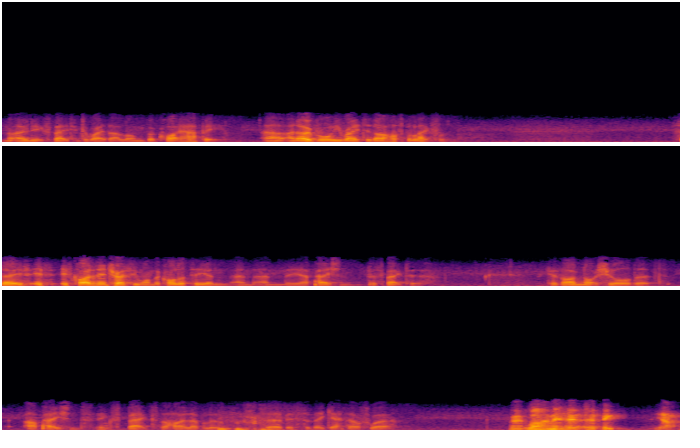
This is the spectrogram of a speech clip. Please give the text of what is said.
not only expecting to wait that long, but quite happy. Uh, and overall, he rated our hospital excellent. So it's, it's, it's quite an interesting one, the quality and, and, and the uh, patient perspective, because I'm not sure that our patients expect the high level of service that they get elsewhere. Right. Well, I mean, I, think yeah,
